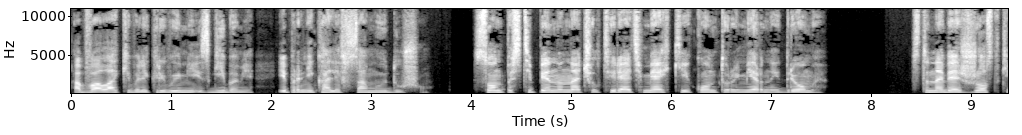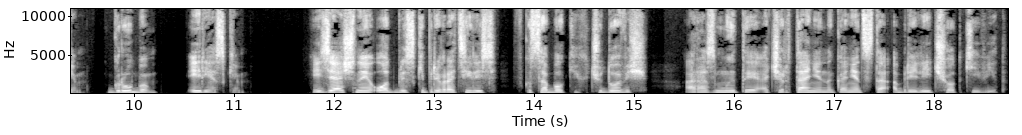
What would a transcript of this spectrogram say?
обволакивали кривыми изгибами и проникали в самую душу. Сон постепенно начал терять мягкие контуры мерной дремы, становясь жестким, грубым и резким. Изящные отблески превратились в кособоких чудовищ, а размытые очертания наконец-то обрели четкий вид.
